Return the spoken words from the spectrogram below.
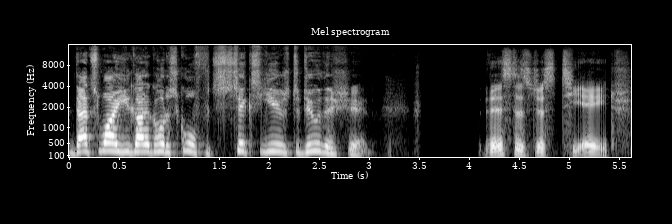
that's why you got to go to school for six years to do this shit. This is just T H.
